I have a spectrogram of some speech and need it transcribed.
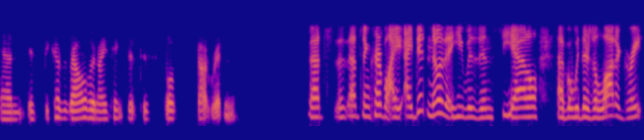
And it's because of Alvin, I think, that this book got written. That's that's incredible. I, I didn't know that he was in Seattle, uh, but we, there's a lot of great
